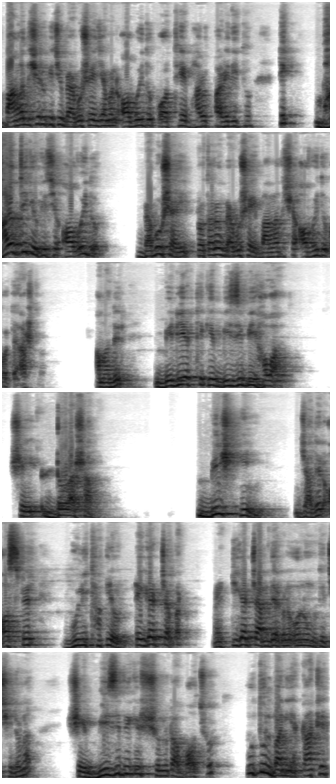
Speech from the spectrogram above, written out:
বাংলাদেশেরও কিছু ব্যবসায়ী যেমন অবৈধ পথে ভারত পাড়ি দিত ঠিক ভারত থেকেও কিছু অবৈধ ব্যবসায়ী, প্রতারক ব্যবসায়ী বাংলাদেশে অবৈধ পথে আসতো আমাদের বিডিআর থেকে বিজিবি হওয়া সেই ডোরা সাপ বিষহীন, যাদের অস্ত্রের গুলি থাকলেও ট্রিগার চাপার মানে ট্রিগার চাপ দেওয়ার কোনো অনুমতি ছিল না, সেই বিজিবিকে ষোলোটা বছর পুতুল বানিয়ে, কাঠের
